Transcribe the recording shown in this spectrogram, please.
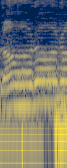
da da da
